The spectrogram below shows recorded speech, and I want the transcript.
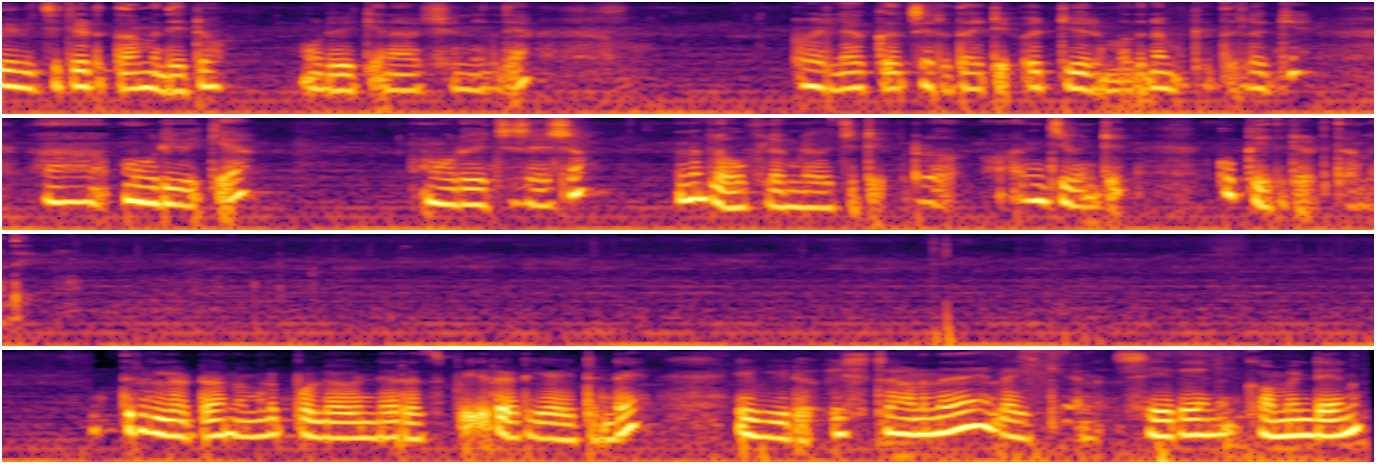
വേവിച്ചിട്ട് എടുത്താൽ മതി കേട്ടോ. മൂടി വയ്ക്കാൻ ആവശ്യമൊന്നുമില്ല. വെള്ളമൊക്കെ ചെറുതായിട്ട് ഒറ്റി വരുമ്പോൾ നമുക്കിതിലേക്ക് മൂടി വയ്ക്കുക മൂടി വെച്ച ശേഷം ഒന്ന് ലോ ഫ്ലെയിമിൽ വെച്ചിട്ട് ഒരു അഞ്ച് മിനിറ്റ് കുക്ക് ചെയ്തിട്ട് എടുത്താൽ മതി. ഇത്രയുള്ള കേട്ടോ. നമ്മൾ പുലാവിന്റെ റെസിപ്പി റെഡി ആയിട്ടുണ്ട്. ഈ വീഡിയോ ഇഷ്ടമാണെന്ന് ലൈക്ക് ചെയ്യണം ഷെയർ ചെയ്യണം കമന്റ് ചെയ്യണം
